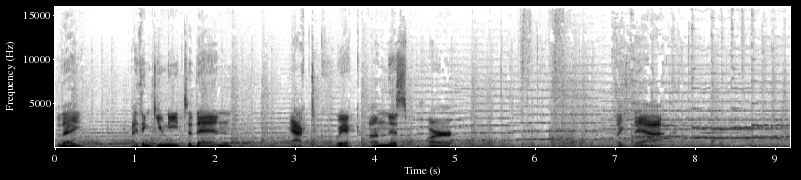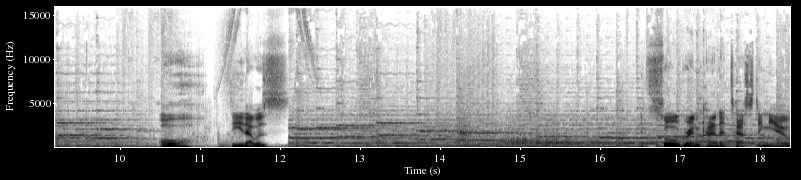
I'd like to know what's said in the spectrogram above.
So that I think you need to then act quick on this part. Like that. Oh, see, that was... It's Solgryn kind of testing you.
